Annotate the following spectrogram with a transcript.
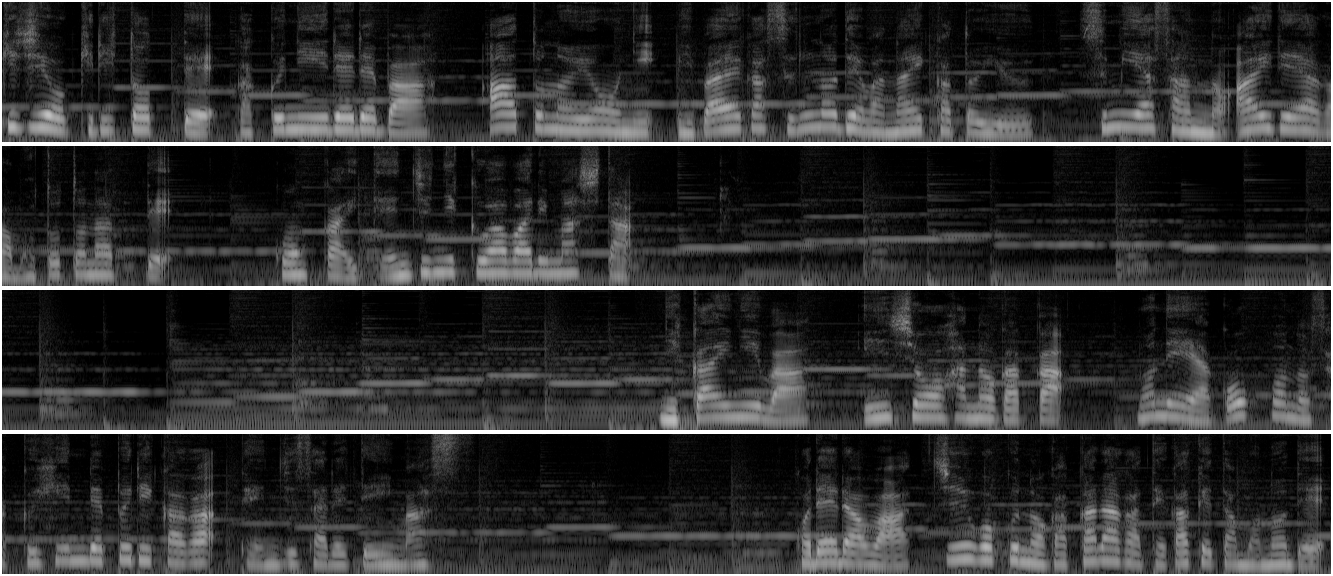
生地を切り取って額に入れればアートのように見栄えがするのではないかという住谷さんのアイデアが元となって今回展示に加わりました。2階には印象派の画家モネやゴッホの作品レプリカが展示されています。これらは中国の画家らが手掛けたもので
